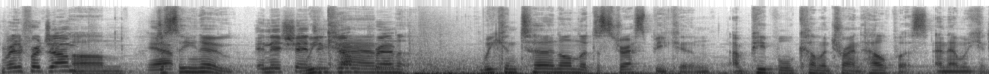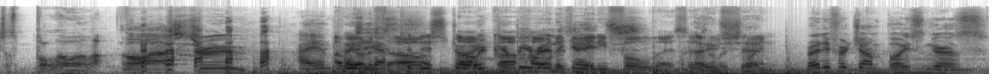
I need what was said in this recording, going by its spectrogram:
Ready for a jump? Um, Yeah. just so you know, Initiating we jump prep. We can turn on the distress beacon, and people will come and try and help us, and then we can just blow them up. Oh, that's true. I am I'll programmed to our, destroy. our, We could be hold is nearly renegades. full though, so there's Oh, shit. point. Ready for jump, boys and girls.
